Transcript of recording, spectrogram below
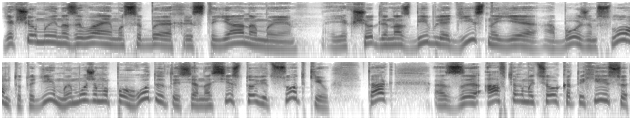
якщо ми називаємо себе християнами, Якщо для нас Біблія дійсно є Божим Словом, то тоді ми можемо погодитися на всі 100% так, з авторами цього катехісу,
